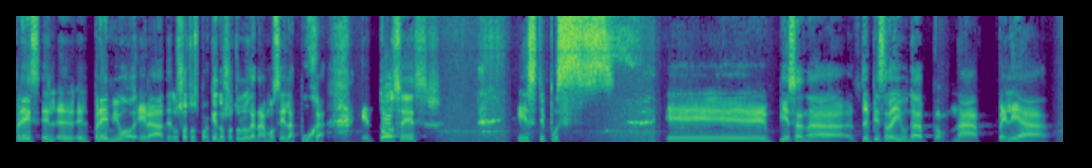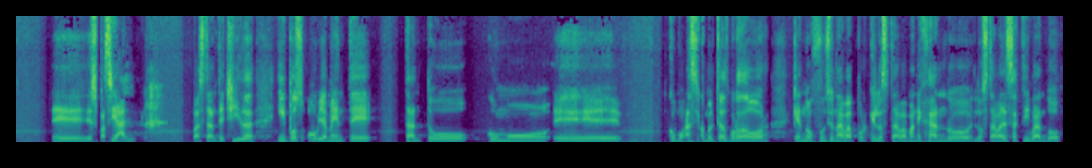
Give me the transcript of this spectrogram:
pres- el, el- premio era de nosotros porque nosotros lo ganamos en la puja. Entonces, este, pues, empiezan a, empiezan ahí una, una pelea eh, espacial bastante chida. Y pues obviamente tanto como eh, como así como el transbordador que no funcionaba porque lo estaba manejando lo estaba desactivando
